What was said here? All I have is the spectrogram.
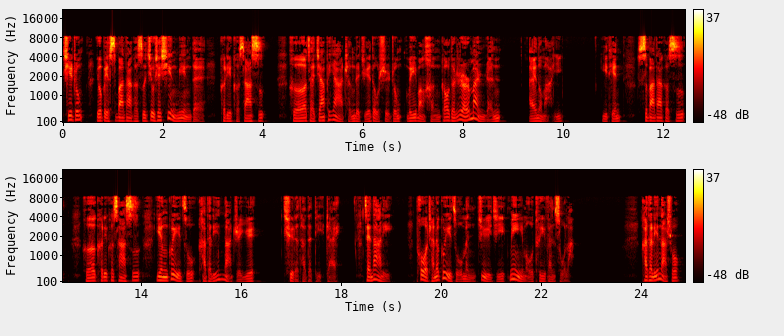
其中有被斯巴达克斯救下性命的克里克萨斯。和在加佩亚城的决斗士中威望很高的日耳曼人埃诺马伊。一天，斯巴达克斯和克里克萨斯应贵族卡特琳娜之约，去了他的邸宅。在那里，破产的贵族们聚集密谋推翻苏拉。卡特琳娜说：“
